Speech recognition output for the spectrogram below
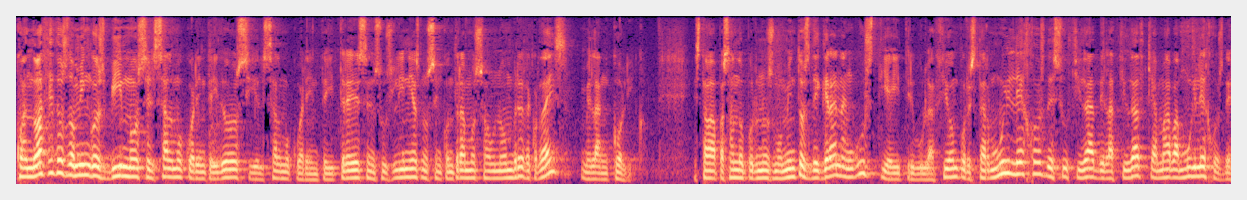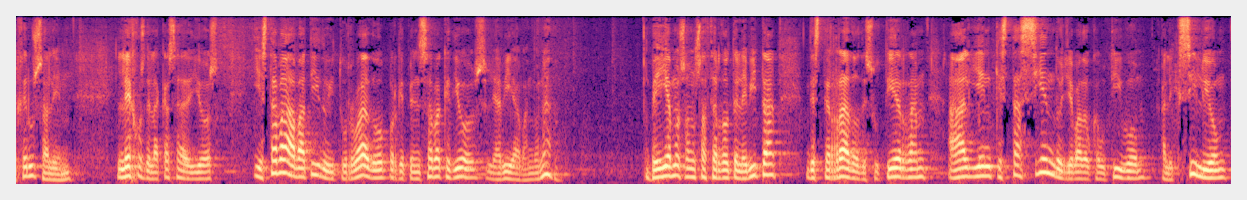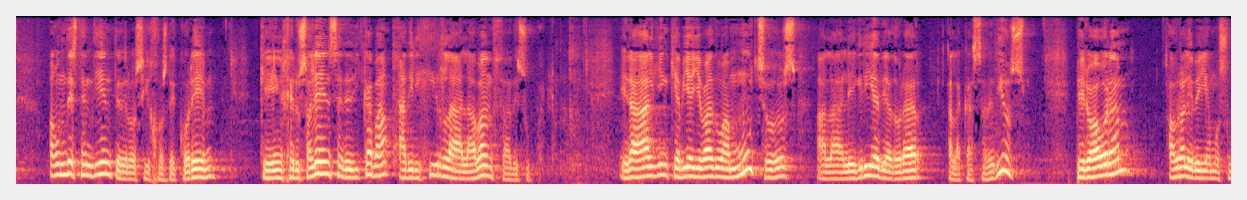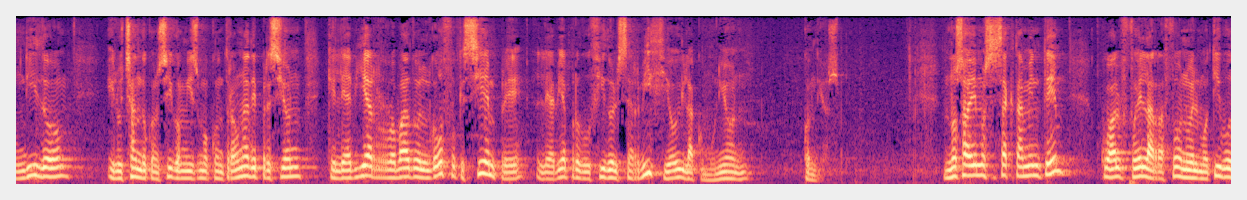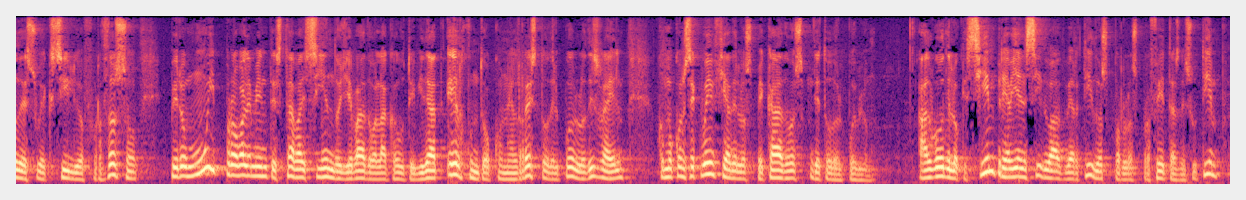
Cuando hace dos domingos vimos el Salmo 42 y el Salmo 43 en sus líneas, nos encontramos a un hombre, ¿recordáis? Melancólico. Estaba pasando por unos momentos de gran angustia y tribulación por estar muy lejos de su ciudad, de la ciudad que amaba, muy lejos de Jerusalén, lejos de la casa de Dios, y estaba abatido y turbado porque pensaba que Dios le había abandonado. Veíamos a un sacerdote levita desterrado de su tierra, a alguien que está siendo llevado cautivo al exilio, a un descendiente de los hijos de Coré, que en Jerusalén se dedicaba a dirigir la alabanza de su pueblo. Era alguien que había llevado a muchos a la alegría de adorar a la casa de Dios. Pero ahora, ahora le veíamos hundido, y luchando consigo mismo contra una depresión que le había robado el gozo que siempre le había producido el servicio y la comunión con Dios. No sabemos exactamente cuál fue la razón o el motivo de su exilio forzoso, pero muy probablemente estaba siendo llevado a la cautividad él junto con el resto del pueblo de Israel como consecuencia de los pecados de todo el pueblo, algo de lo que siempre habían sido advertidos por los profetas de su tiempo.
